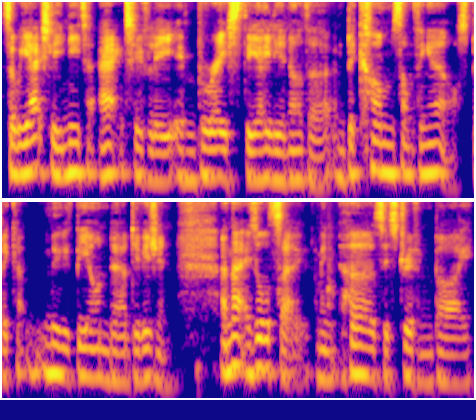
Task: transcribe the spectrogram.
So we actually need to actively embrace the alien other and become something else, become move beyond our division, and that is also, I mean, hers is driven by.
